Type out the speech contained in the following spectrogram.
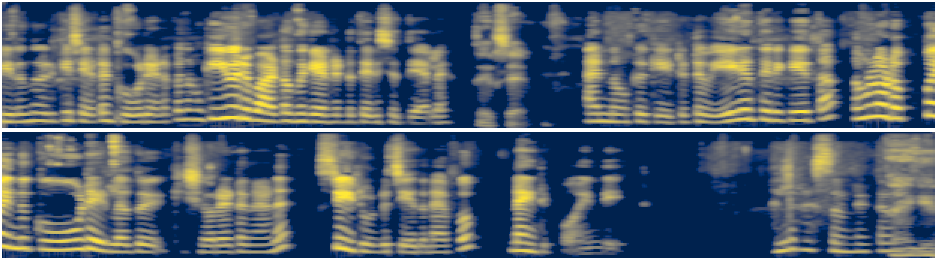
വിരുന്ന് ഒരുക്കി ചേട്ടൻ കൂടെയാണ്. അപ്പോൾ നമുക്ക് ഈ ഒരു പാട്ടൊന്ന് കേട്ടിട്ട് തിരിച്ചെത്തിയാലേ? തീർച്ചയായും. ആൻഡ് നമുക്ക് കേട്ടിട്ട് വേഗം തിരികെ എത്താം നമ്മളോടൊപ്പം ഇന്ന് കൂടെ ഉള്ളത് കിഷോറേട്ടനാണ് സ്റ്റേറ്റ് കൊണ്ട് ചെയ്തത് അപ്പം നയന്റി പോയിന്റ് എയ്റ്റ് നല്ല രസമുണ്ട് കേട്ടോ താങ്ക് യു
